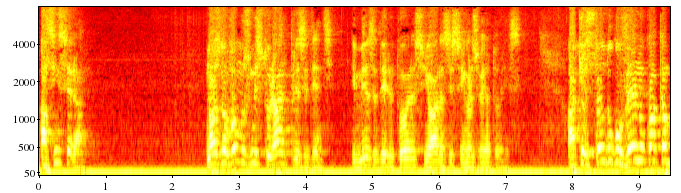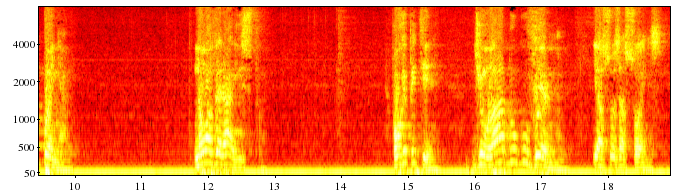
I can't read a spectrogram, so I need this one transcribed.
Assim será. Nós não vamos misturar, presidente e mesa diretora, senhoras e senhores vereadores, a questão do governo com a campanha. Não haverá isto. Vou repetir. De um lado, o governo e as suas ações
